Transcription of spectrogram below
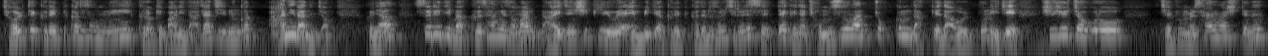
절대 그래픽카드 성능이 그렇게 많이 낮아지는 건 아니라는 점. 그냥 3D 마크 상에서만 라이젠 CPU에 엔비디아 그래픽카드를 설치를 했을 때 그냥 점수만 조금 낮게 나올 뿐이지 실질적으로 제품을 사용하실 때는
